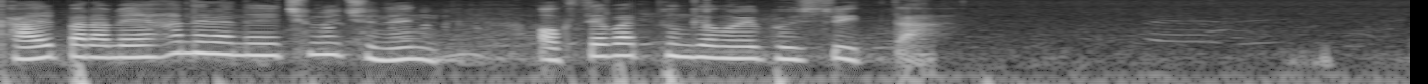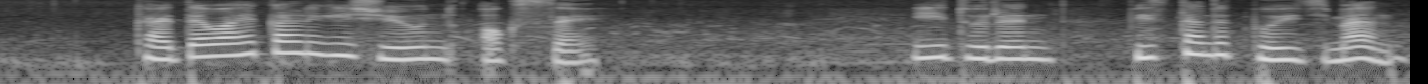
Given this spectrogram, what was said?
가을바람에 하늘하늘 춤을 추는 억새밭 풍경을 볼 수 있다. 갈대와 헷갈리기 쉬운 억새. 이 둘은 비슷한 듯 보이지만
